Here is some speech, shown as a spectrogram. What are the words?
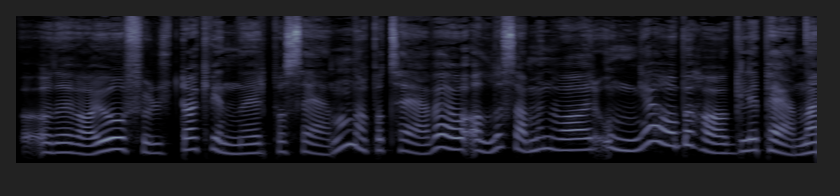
Og det var jo fullt av kvinner på scenen og på TV, og alle sammen var unge og behagelig pene.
